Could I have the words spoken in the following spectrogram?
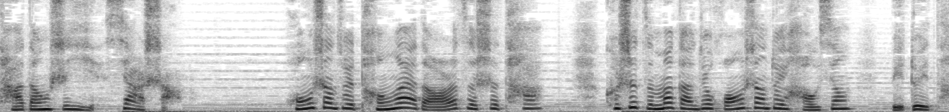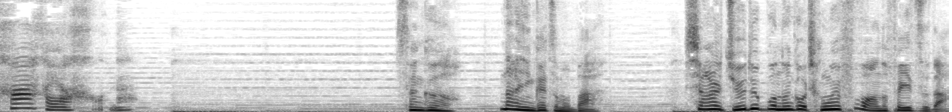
他当时也吓傻了。皇上最疼爱的儿子是他，可是怎么感觉皇上对好香比对他还要好呢？三哥，那应该怎么办？香儿绝对不能够成为父王的妃子的。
